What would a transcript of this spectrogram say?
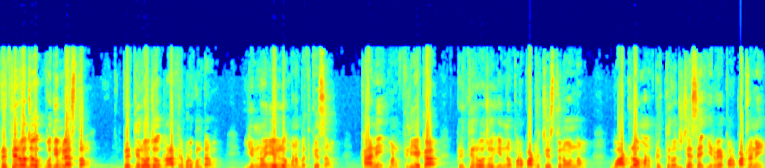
ప్రతిరోజు ఉదయం లేస్తాం ప్రతిరోజు రాత్రి పడుకుంటాం ఎన్నో ఏళ్ళు మనం బతికేసాం కానీ మనకు తెలియక ప్రతిరోజు ఎన్నో పొరపాట్లు చేస్తూనే ఉన్నాం. వాటిలో మనం ప్రతిరోజు చేసే ఇరవై పొరపాట్లని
